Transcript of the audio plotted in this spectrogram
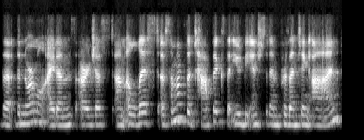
the, the normal items are just um, a list of some of the topics that you'd be interested in presenting on.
